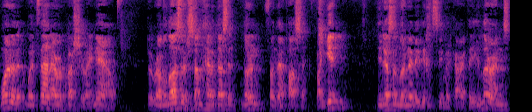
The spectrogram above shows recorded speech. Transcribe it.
one of the, well, it's not our question right now, but Rabbi Lazar somehow doesn't learn from that pasuk by Gittin. He doesn't learn that Chasima He learns,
